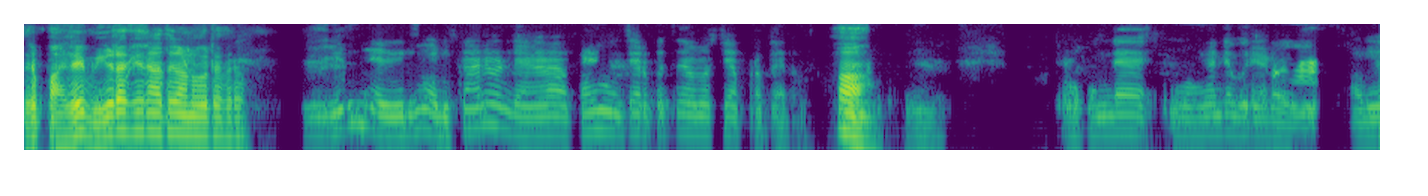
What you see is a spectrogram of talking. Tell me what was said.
ഇതിന് പഴയ വീടൊക്കെ ഇതിനകത്ത് കാണുമല്ലോ ഇത്ര വീടില്ല വീടിന് അടിസ്ഥാനമുണ്ട് ഞങ്ങളുടെ അപ്പൻ ചെറുപ്പത്തിൽ താമസിച്ച അപ്പുറത്തായിരുന്നു ആ അപ്പന്റെ അത്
